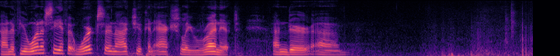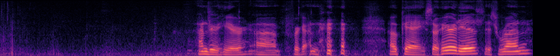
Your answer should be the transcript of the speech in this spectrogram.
And if you want to see if it works or not, you can actually run it under um, under here. Uh, forgotten. okay, so here it is. It's run.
